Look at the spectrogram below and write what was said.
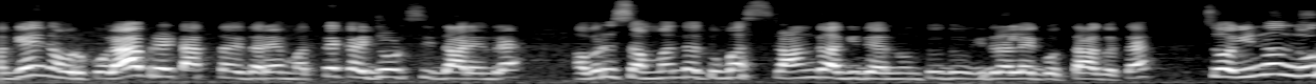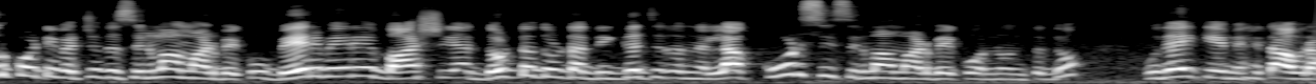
ಅಗೈನ್ ಅವರು ಕೊಲಾಬ್ರೇಟ್ ಆಗ್ತಾ ಇದ್ದಾರೆ. ಮತ್ತೆ ಕೈ ಜೋಡಿಸಿದ್ದಾರೆ ಅಂದ್ರೆ ಅವರ ಸಂಬಂಧ ತುಂಬಾ ಸ್ಟ್ರಾಂಗ್ ಆಗಿದೆ ಅನ್ನುವಂಥದ್ದು ಇದರಲ್ಲೇ ಗೊತ್ತಾಗುತ್ತೆ. ಸೊ ಇನ್ನೊಂದು ನೂರು ಕೋಟಿ ವೆಚ್ಚದ ಸಿನಿಮಾ ಮಾಡಬೇಕು. ಬೇರೆ ಬೇರೆ ಭಾಷೆಯ ದೊಡ್ಡ ದೊಡ್ಡ ದಿಗ್ಗಜರನ್ನೆಲ್ಲ ಕೂಡಿಸಿ ಸಿನಿಮಾ ಮಾಡಬೇಕು ಅನ್ನುವಂಥದ್ದು ಉದಯ್ ಕೆ. ಮೆಹ್ತಾ ಅವರ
